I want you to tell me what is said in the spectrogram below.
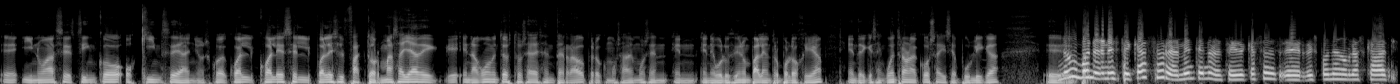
eh, y no hace 5 o 15 años? ¿Cuál, cuál, es el, ¿Cuál es el factor? Más allá de que en algún momento esto se ha desenterrado, pero como sabemos en, en, evolución en paleantropología, entre que se encuentra una cosa y se publica... Eh, no, bueno, en este caso realmente no. En este caso eh, responden a una excavación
